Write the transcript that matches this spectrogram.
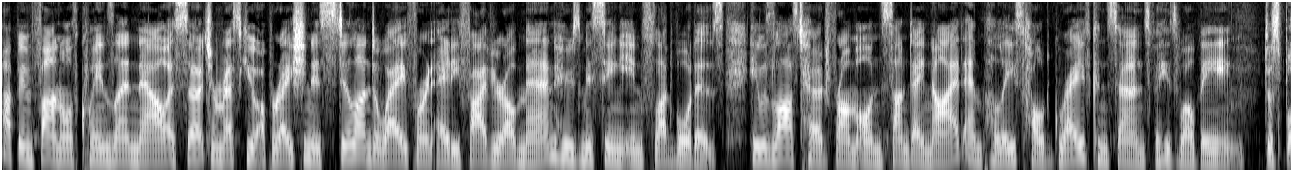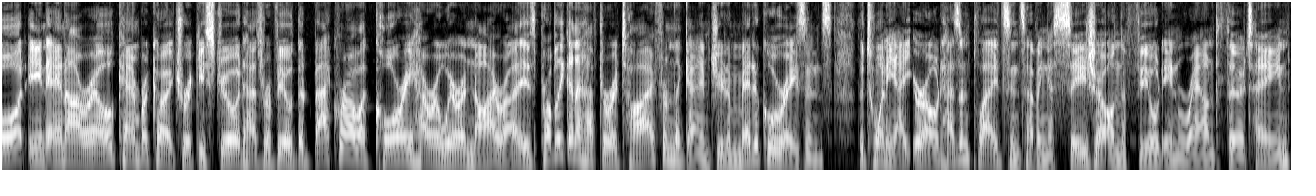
Up in far north Queensland now, a search and rescue operation is still underway for an 85 year old man who's missing in floodwaters. He was last heard from on Sunday night and police hold grave concerns for his well-being. To sport, in NRL, Canberra coach Ricky Stewart has revealed that back rower Corey Harawira-Naera is probably going to have to retire from the game due to medical reasons. The 28-year-old hasn't played since having a seizure on the field in round 13.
